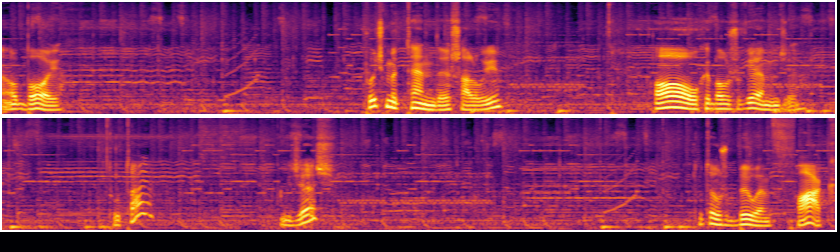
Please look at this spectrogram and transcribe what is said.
Oh boy. Pójdźmy tędy, shall we? O, chyba już wiem gdzie. Tutaj? Gdzieś? Tutaj już byłem. Fuck.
